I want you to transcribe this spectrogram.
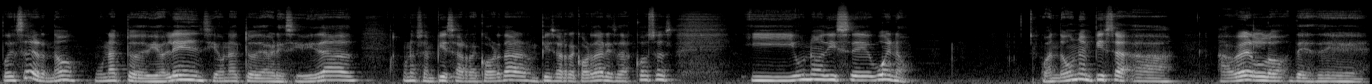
puede ser, ¿no? Un acto de violencia, un acto de agresividad. Uno se empieza a recordar, empieza a recordar esas cosas y uno dice, bueno, cuando uno empieza a, a verlo desde,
